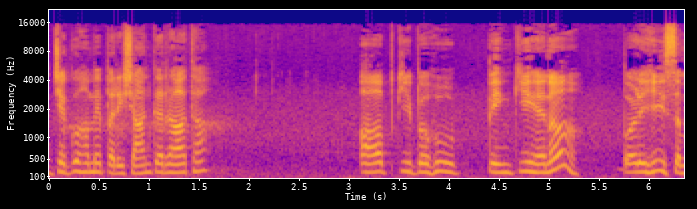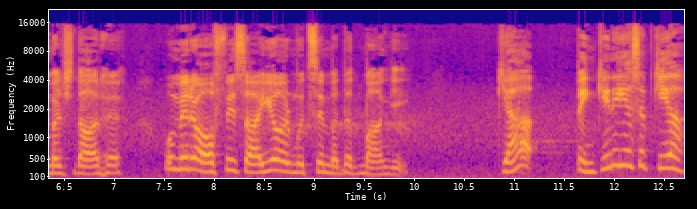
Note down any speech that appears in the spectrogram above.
जग्गू हमें परेशान कर रहा था? आपकी बहू पिंकी है ना? बड़ी ही समझदार है। वो मेरे ऑफ़िस आई और मुझसे मदद मांगी। क्या पिंकी ने यह सब किया?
